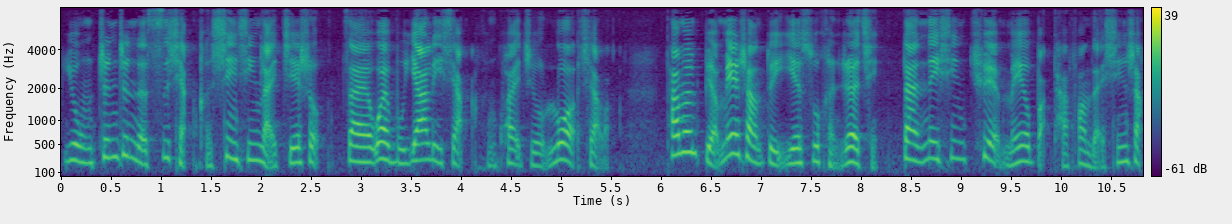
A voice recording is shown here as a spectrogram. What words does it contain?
用真正的思想和信心来接受，在外部压力下很快就落下了。他们表面上对耶稣很热情，但内心却没有把他放在心上。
